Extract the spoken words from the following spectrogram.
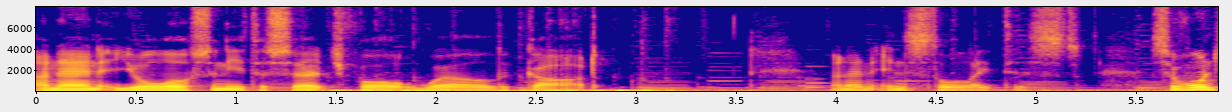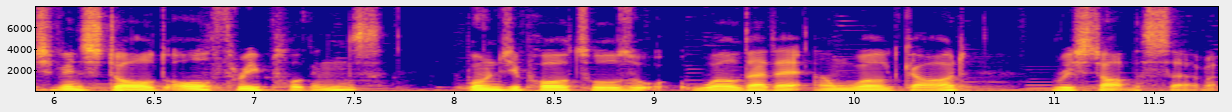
and then you'll also need to search for World Guard and then install latest. So once you've installed all three plugins, Bungee Portals, World Edit and World Guard, restart the server.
